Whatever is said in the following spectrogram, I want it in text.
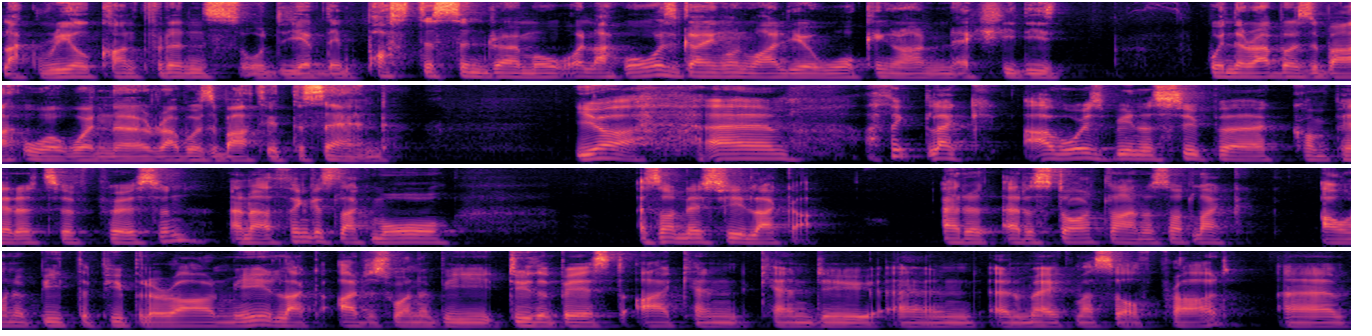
like real confidence, or do you have the imposter syndrome, or, or like what was going on while you were walking around actually these when the rubber was about, or when the rubber was about to hit the sand? Yeah, um, I think like I've always been a super competitive person, and I think it's like more. It's not necessarily like at a at a start line. It's not like I want to beat the people around me. Like I just want to be do the best I can can do and and make myself proud. Um,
